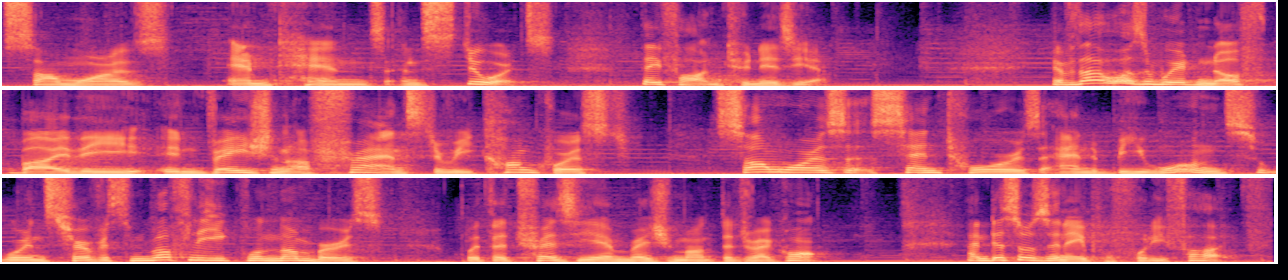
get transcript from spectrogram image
Somuas, M10s, and Stuarts. They fought in Tunisia. If that wasn't weird enough, by the invasion of France, the reconquest, Somuas, Centaurs, and B1s were in service in roughly equal numbers with the 13e Regiment de Dragons. And this was in April 45.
